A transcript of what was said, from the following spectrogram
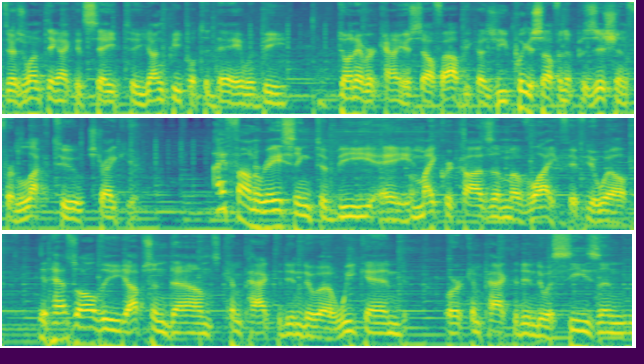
If there's one thing I could say to young people today, it would be don't ever count yourself out because you put yourself in a position for luck to strike you. I found racing to be a microcosm of life, if you will. It has all the ups and downs compacted into a weekend or compacted into a season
